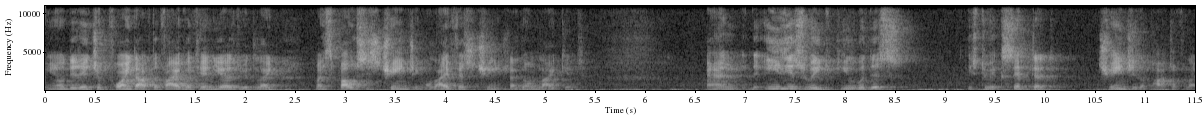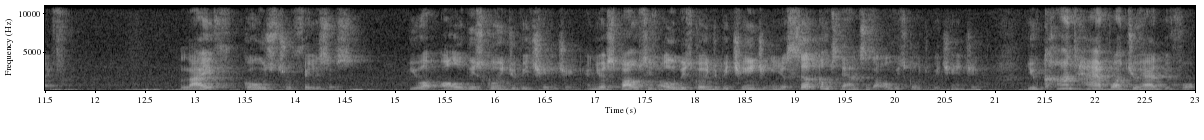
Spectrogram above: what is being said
you know they reach a point after five or ten years with like my spouse is changing, or life has changed, I don't like it and the easiest way to deal with this is to accept that change is a part of life. Life goes through phases. You are always going to be changing, and your spouse is always going to be changing, and your circumstances are always going to be changing. You can't have what you had before.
